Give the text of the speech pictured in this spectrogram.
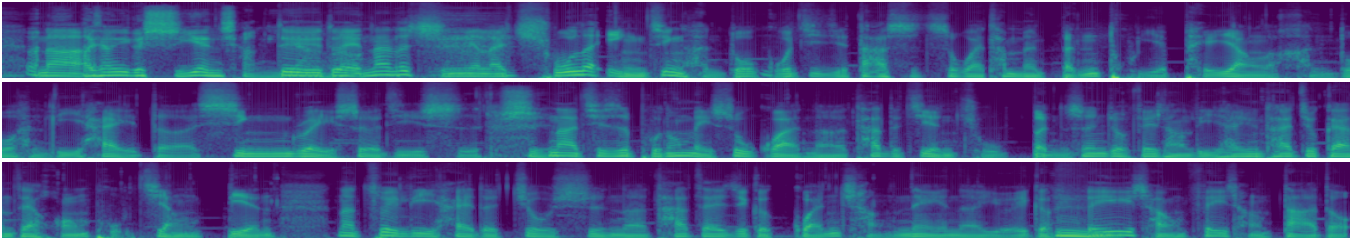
那好像一个实验场一样。对对对，那这十年来，除了引进很多国际级大师之外，他们本土也培养了。很多很厉害的新锐设计师是。那其实浦东美术馆呢，它的建筑本身就非常厉害，因为它就干在黄浦江边。那最厉害的就是呢，它在这个馆场内呢，有一个非常非常大的，嗯、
